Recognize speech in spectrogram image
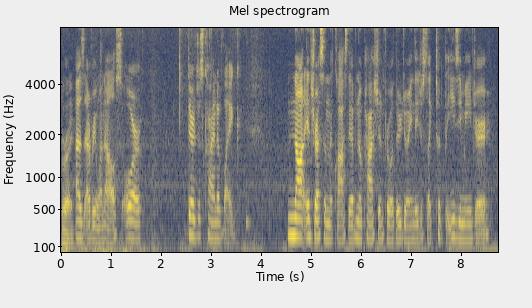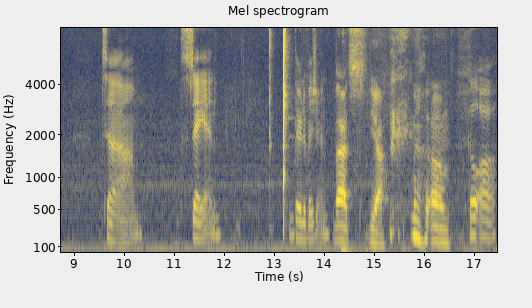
Right. as everyone else or they're just kind of like not interested in the class. They have no passion for what they're doing. They just like took the easy major to um stay in their division. That's yeah. um, Go off.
